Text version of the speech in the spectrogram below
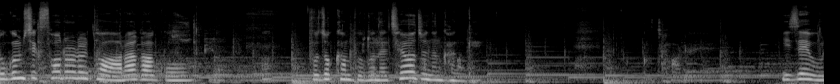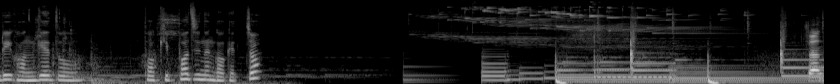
조금씩 서로를 더 알아가고 부족한 부분을 채워주는 관계. 이제 우리 관계도 더 깊어지는 거겠죠? 짠.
